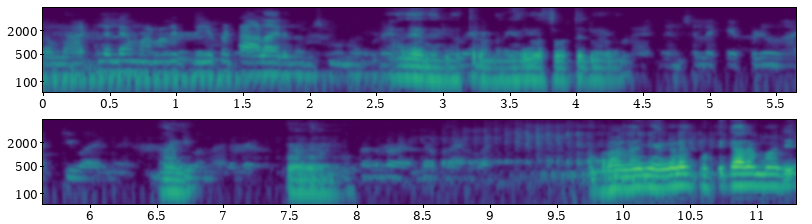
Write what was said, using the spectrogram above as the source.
നാട്ടിലെല്ലാം വളരെ പ്രിയപ്പെട്ട ആളായിരുന്നു വിഷ്ണു അതെ അതെ അത്രേ ഉള്ളൂ. ഞങ്ങളെ സുഹൃത്തുക്കളാണ്. ജംഗ്ഷനിലൊക്കെ എപ്പോഴും ആക്റ്റീവ് ആയിരുന്നു പറയാനുള്ളത് ഞങ്ങൾ കുട്ടിക്കാലം മുതൽ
